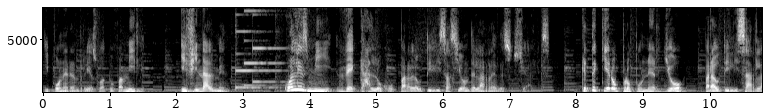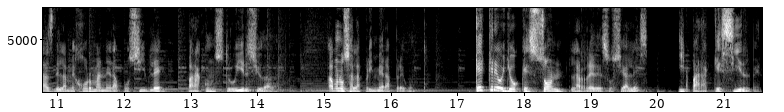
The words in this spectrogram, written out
y poner en riesgo a tu familia. Y finalmente, ¿cuál es mi decálogo para la utilización de las redes sociales? ¿Qué te quiero proponer yo para utilizarlas de la mejor manera posible para construir ciudadanos? Vámonos a la primera pregunta. ¿Qué creo yo que son las redes sociales y para qué sirven?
